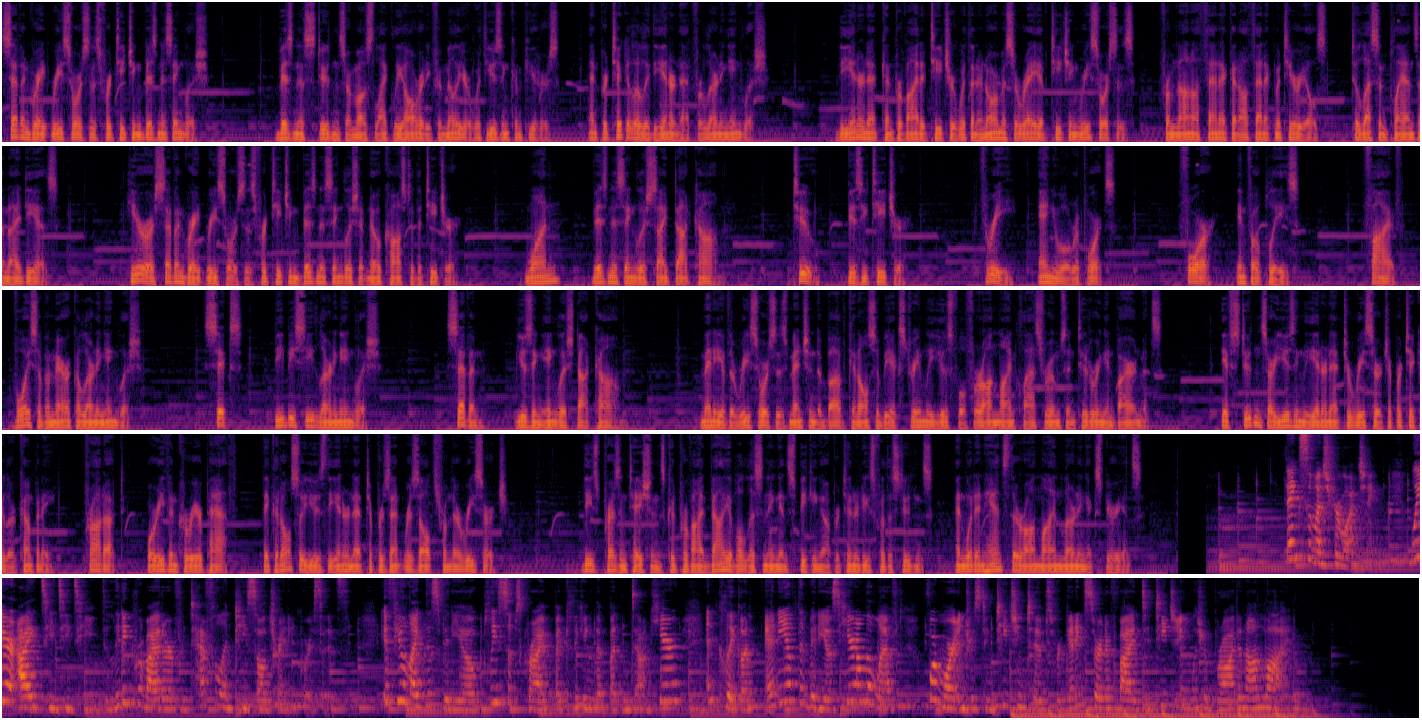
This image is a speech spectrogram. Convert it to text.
7 Great Resources for Teaching Business English. Business students are most likely already familiar with using computers, and particularly the internet for learning English. The internet can provide a teacher with an enormous array of teaching resources, from non authentic and authentic materials, to lesson plans and ideas. Here are 7 great resources for teaching business English at no cost to the teacher. 1. BusinessEnglishSite.com. 2. Busy Teacher. 3. Annual Reports. 4. Info Please. 5. Voice of America Learning English. 6. BBC Learning English. 7. UsingEnglish.com. Many of the resources mentioned above can also be extremely useful for online classrooms and tutoring environments. If students are using the internet to research a particular company, product, or even career path, they could also use the internet to present results from their research. These presentations could provide valuable listening and speaking opportunities for the students, and would enhance their online learning experience. Thanks so much for watching. We are ITTT, the leading provider for TEFL and TESOL training courses. If you like this video, please subscribe by clicking the button down here and click on any of the videos here on the left for more interesting teaching tips for getting certified to teach English abroad and online.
